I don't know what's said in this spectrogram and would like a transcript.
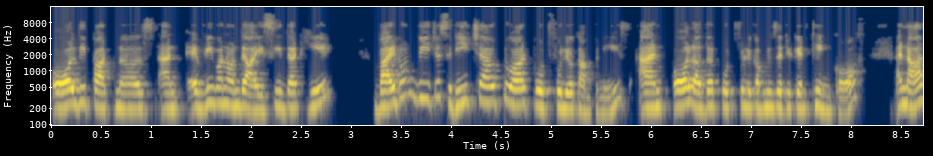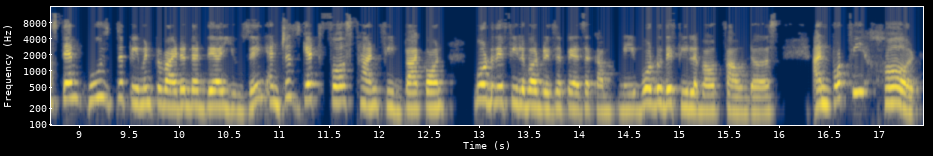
all the partners and everyone on the IC that, hey, why don't we just reach out to our portfolio companies and all other portfolio companies that you can think of and ask them who's the payment provider that they are using and just get first hand feedback on what do they feel about Razorpay as a company? What do they feel about founders? And what we heard,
